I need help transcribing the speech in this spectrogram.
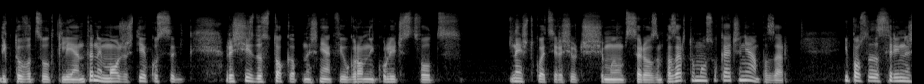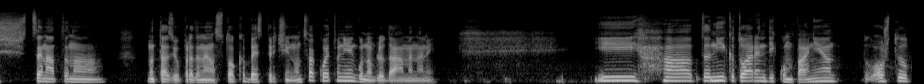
Диктуват се от клиента. Не можеш ти, ако се решиш да стокъпнеш някакви огромни количества от нещо, което си решил, че ще има сериозен пазар, то може да се окаже, че няма пазар. И после да сринеш цената на, на тази определена стока без причина. Това, което ние го наблюдаваме, нали? И а, да, ние като R&D компания, още от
